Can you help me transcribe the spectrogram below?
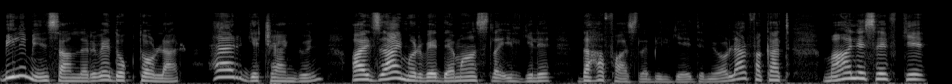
Bilim insanları ve doktorlar her geçen gün Alzheimer ve demansla ilgili daha fazla bilgi ediniyorlar fakat maalesef ki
